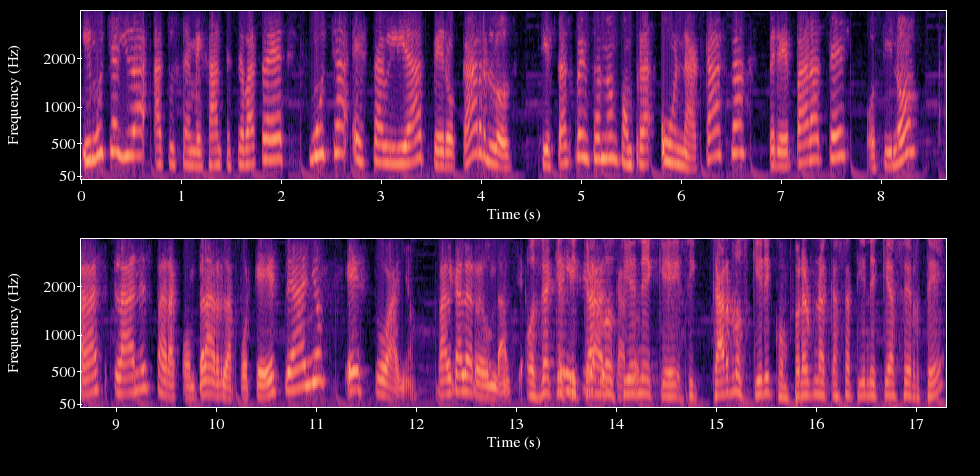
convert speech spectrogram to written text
y mucha ayuda a tus semejantes. Te va a traer mucha estabilidad, pero Carlos, si estás pensando en comprar una casa, prepárate o si no, haz planes para comprarla, porque este año es tu año, valga la redundancia. O sea que si Carlos, tiene que, si Carlos quiere comprar una casa, tiene que hacerte.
